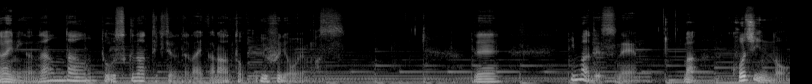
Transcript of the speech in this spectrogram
概念がだんだんと薄くなってきてるんじゃないかなというふうに思います。で、今ですね、まあ、個人の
